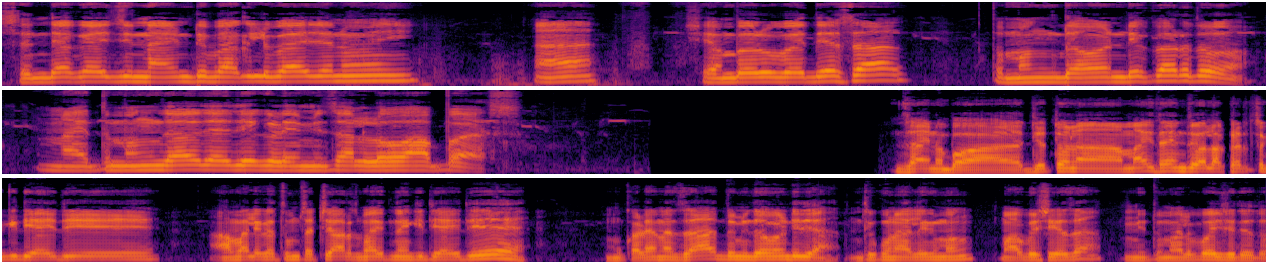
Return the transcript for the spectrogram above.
संध्याकाळची नाईन्टी भागली पाहिजे ना मी हा. शंभर रुपये देसाल तर मग दवंडी करतो. नाही तर मग जाऊ द्या तिकडे मी चाललो वापस. जाय ना बा देतो ना. माहीत आहे ना त्याला खर्च किती आहे ते? आम्हाला का तुमचा चार्ज माहीत नाही किती आहे ते? मग कड्यानं जा तुम्ही दवंडी द्या. तिकून आले की मग मापेशी जा मी तुम्हाला पैसे देतो.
